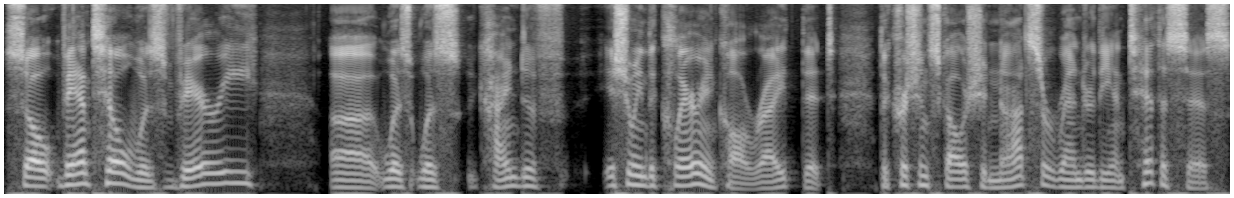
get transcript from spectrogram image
So Van Til was very uh, was was kind of issuing the clarion call, right? That the Christian scholar should not surrender the antithesis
